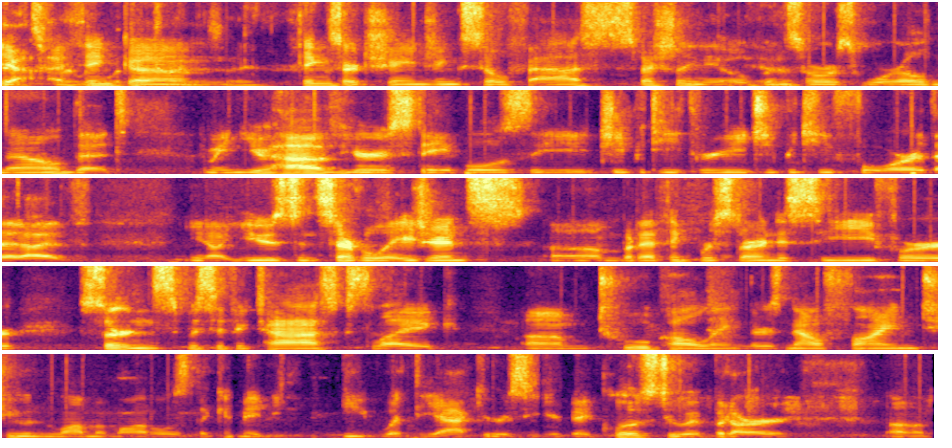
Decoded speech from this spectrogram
Yeah That's i think what they're trying to um, things are changing so fast especially in the open Yeah. source world now that i mean you have your staples the gpt-3 gpt-4 that i've you know used in several agents um, but i think we're starting to see for certain specific tasks like um, tool calling there's now fine-tuned llama models that can maybe compete with the accuracy or get close to it but are um,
